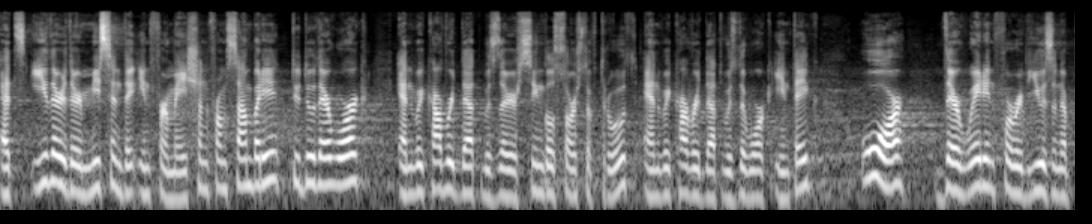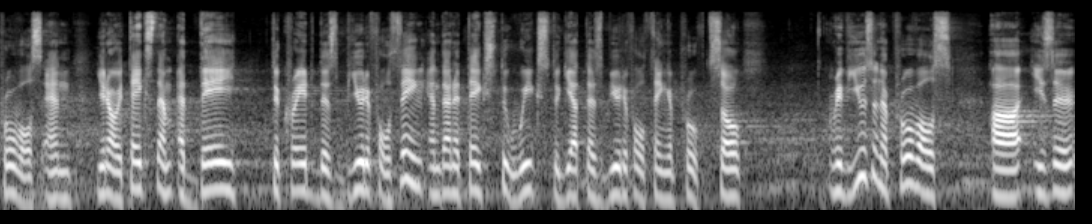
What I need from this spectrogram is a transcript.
It's either they're missing the information from somebody to do their work, and we covered that with their single source of truth, and we covered that with the work intake, or they're waiting for reviews and approvals. And you know, it takes them a day to create this beautiful thing, and then it takes two weeks to get this beautiful thing approved. So reviews and approvals uh, is a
